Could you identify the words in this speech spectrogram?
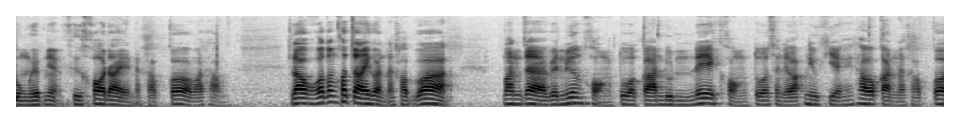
วงเล็บเนี่ยคือข้อใดนะครับ ก็มาทำเราก็ต้องเข้าใจก่อนนะครับว่ามันจะเป็นเรื่องของตัวการดุลเลขของตัวสัญลักษณ์นิวเคลียร์ให้เท่ากันนะครับ ก็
